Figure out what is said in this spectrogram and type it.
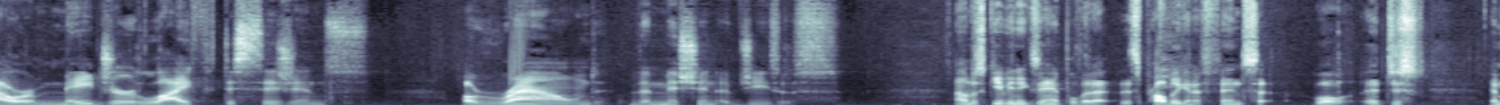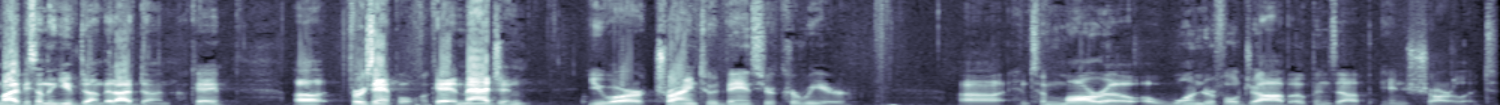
our major life decisions around the mission of Jesus. I'll just give you an example that that's probably going to offend. Well, it just it might be something you've done that I've done. Okay, uh, for example, okay, imagine you are trying to advance your career, uh, and tomorrow a wonderful job opens up in Charlotte.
